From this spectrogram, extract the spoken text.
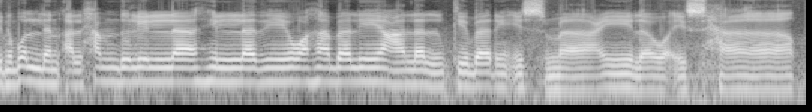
তিনি বললেন, আলহামদুলিল্লাহিল্লাযী ওয়াহাবালি আলাল কিবারি ইসমাঈল ওয়া ইসহাক।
